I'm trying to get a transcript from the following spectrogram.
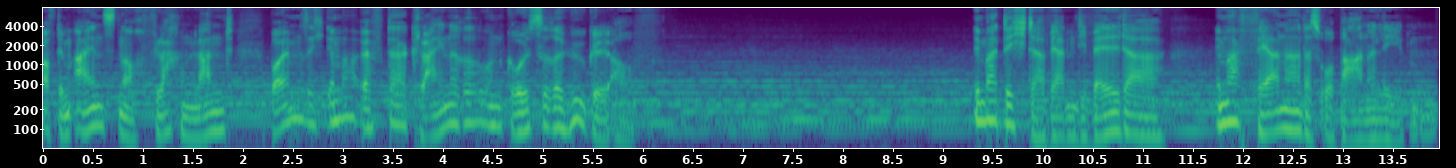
Auf dem einst noch flachen Land bäumen sich immer öfter kleinere und größere Hügel auf. Immer dichter werden die Wälder, immer ferner das urbane Leben.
